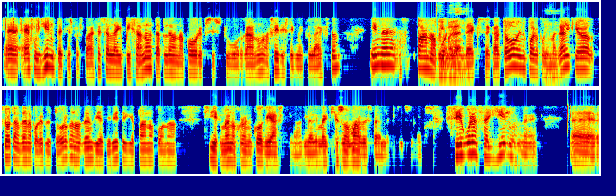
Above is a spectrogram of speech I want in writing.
Ε, έχουν γίνει τέτοιες προσπάθειες, αλλά η πιθανότητα πλέον απόρριψης του οργάνου, αυτή τη στιγμή τουλάχιστον, είναι πάνω από 96%, είναι πάρα πολύ μεγάλη και, και όταν δεν απορρίπτεται το όργανο δεν διατηρείται για πάνω από ένα συγκεκριμένο χρονικό διάστημα, δηλαδή μερικές εβδομάδες θα έλεγα. Σίγουρα θα γίνουν ε,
